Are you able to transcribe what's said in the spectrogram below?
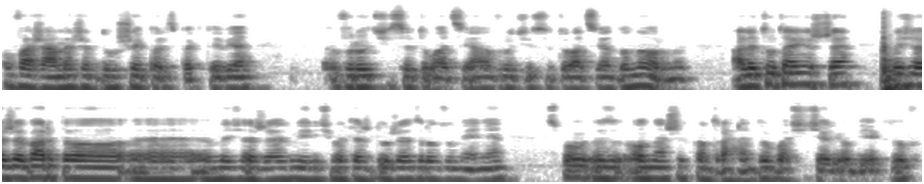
uważamy, że w dłuższej perspektywie wróci sytuacja, wróci sytuacja do normy. Ale tutaj jeszcze myślę, że warto, e, myślę, że mieliśmy też duże zrozumienie od naszych kontrahentów, właścicieli obiektów,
